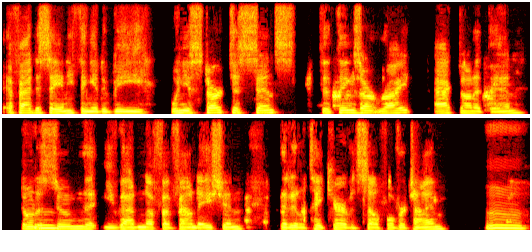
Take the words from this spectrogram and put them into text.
if I had to say anything, it'd be when you start to sense that things aren't right, act on it then. Don't mm. assume that you've got enough of a foundation that it'll take care of itself over time. Mm,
